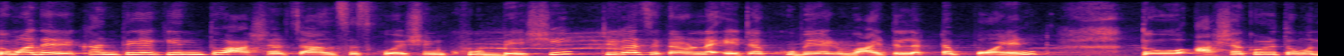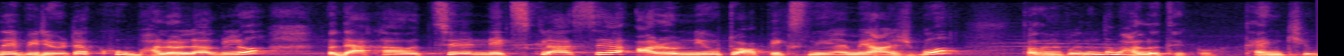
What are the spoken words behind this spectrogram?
তোমাদের এখান থেকে কিন্তু আসার চান্সেস কোয়েশন খুব বেশি, ঠিক আছে কারণ এটা খুবই এক ভাইটাল একটা পয়েন্ট তো আশা করি তোমাদের ভিডিওটা খুব ভালো লাগল। তো দেখা হচ্ছে নেক্সট ক্লাসে আরও নিউ টপিক্স নিয়ে আমি আসব। ততক্ষণ পর্যন্ত ভালো থেকো। থ্যাংক ইউ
